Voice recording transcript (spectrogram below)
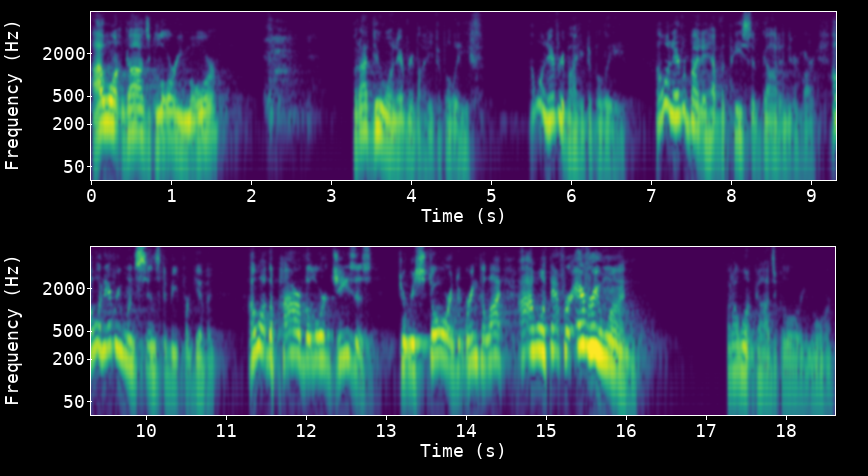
I want God's glory more, but I do want everybody to believe. I want everybody to believe. I want everybody to have the peace of God in their heart. I want everyone's sins to be forgiven. I want the power of the Lord Jesus to restore and to bring to life. I want that for everyone. But I want God's glory more.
